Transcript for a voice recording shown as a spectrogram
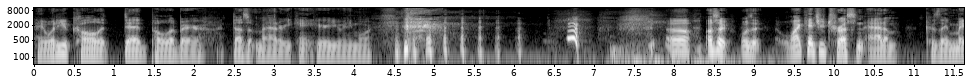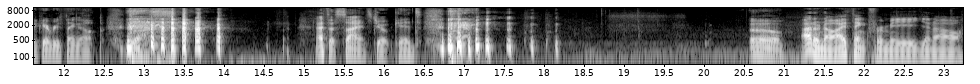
Hey, what do you call a dead polar bear? It doesn't matter. He can't hear you anymore. Uh, oh, also, what was it? Why can't you trust an atom? Because they make everything up. Yes. That's a science joke, kids. oh, I don't know. I think for me, you know,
